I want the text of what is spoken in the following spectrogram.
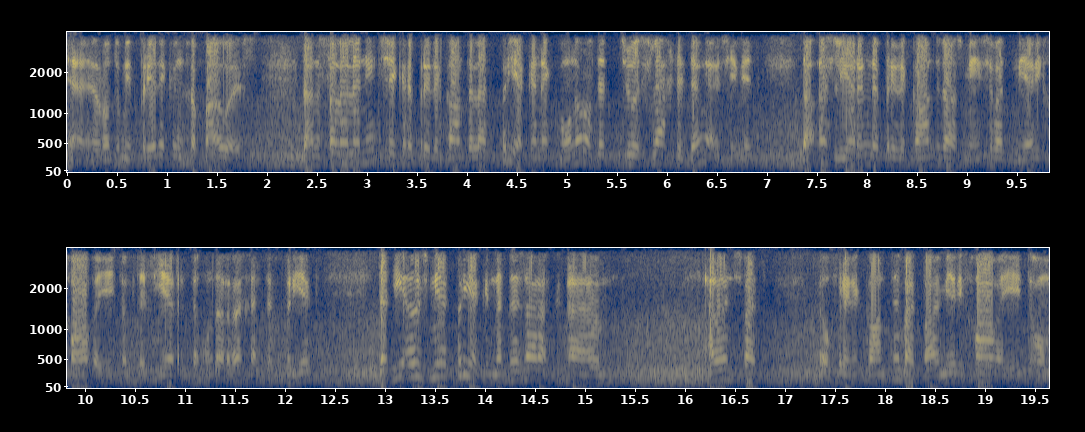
ja, rondom die prediking gebou is, dan sal hulle net sekere predikante laat preek en ek wonder of dit so 'n slegte ding is, jy weet. Daar is lerende predikante, daar's mense wat meer die gawe het om te leer en te onderrig en te preek, dat die ouens meer preek en dit is daar ehm um, ouens wat of predikante wat baie meer die gawe het om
